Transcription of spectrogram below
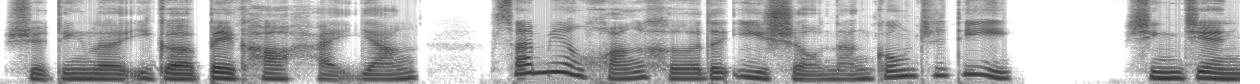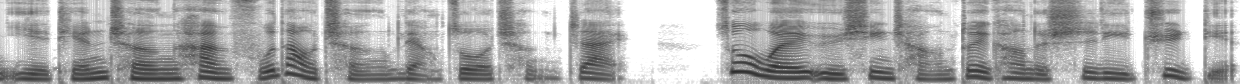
选定了一个背靠海洋、三面环河的易守难攻之地，兴建野田城和福岛城两座城寨，作为与信长对抗的势力据点。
